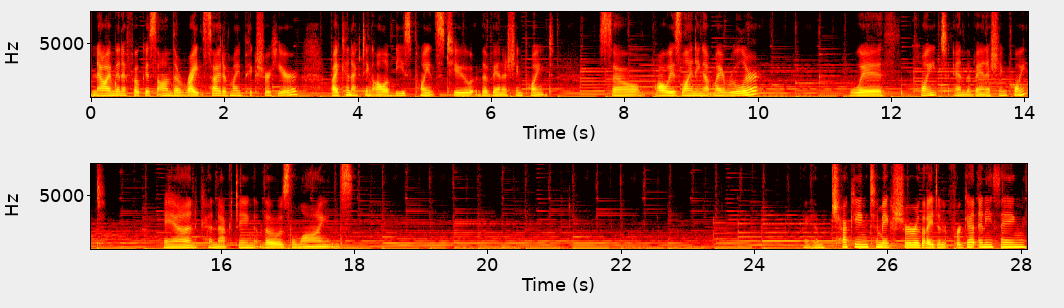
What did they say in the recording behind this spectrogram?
Now I'm gonna focus on the right side of my picture here by connecting all of these points to the vanishing point. So always lining up my ruler with point and the vanishing point and connecting those lines. I am checking to make sure that I didn't forget anything.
